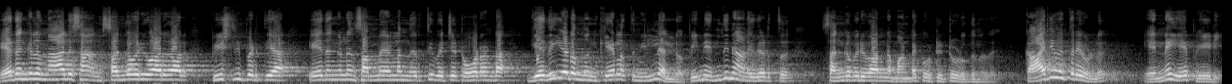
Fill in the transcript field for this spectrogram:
ഏതെങ്കിലും നാല് സംഘപരിവാറുകാർ ഭീഷണിപ്പെടുത്തിയ ഏതെങ്കിലും സമ്മേളനം നിർത്തിവെച്ചിട്ട് ഓടേണ്ട ഗതികേടൊന്നും കേരളത്തിന് ഇല്ലല്ലോ പിന്നെ എന്തിനാണ് ഇതെടുത്ത് സംഘപരിവാറിന്റെ മണ്ടക്കോട്ട് ഇട്ട് കൊടുക്കുന്നത്? കാര്യം ഇത്രയേ ഉള്ളൂ. എൻ പേടി.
